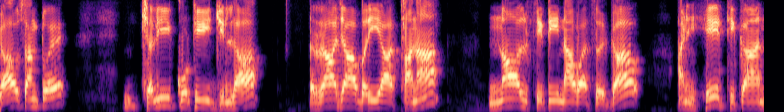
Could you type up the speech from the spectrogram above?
गाव सांगतोय झली कोठी जिल्हा राजाबरिया थाना नॉल सिटी नावाचं गाव आणि हे ठिकाण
